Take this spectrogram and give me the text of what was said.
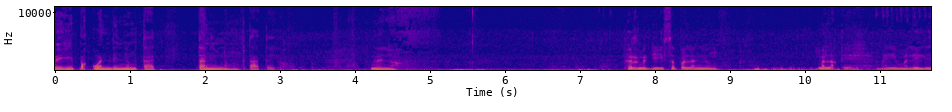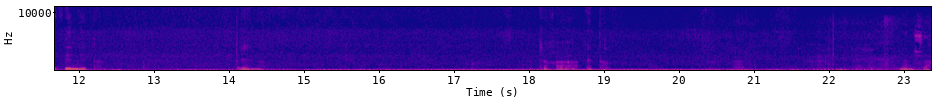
May hipakwan din yung tat tanim ng tatay. Oh. Tingnan nyo. Pero nag-iisa pa lang yung malaki. May maliliit din dito. Ayan. Oh. Tsaka ito. Yan siya.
